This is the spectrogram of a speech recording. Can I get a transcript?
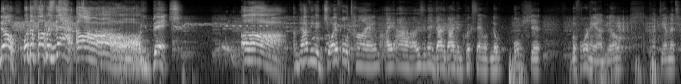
No! What the fuck was that? Oh, you bitch! Oh, I'm having a joyful time. I, uh, at least I didn't die to goddamn quicksand with no bullshit beforehand, you know? God damn it.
